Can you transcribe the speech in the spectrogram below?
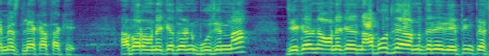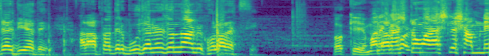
এম এস লেখা থাকে। আবার অনেকে ধরেন বোঝেন না যে কারণে অনেকে না বুঝলে আপনাদের এই রেপিং পেঁচায় দিয়ে দেয়। আর আপনাদের বোঝানোর জন্য আমি খোলা রাখছি। ওকে মানে কাস্টমার আসলে সামনে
